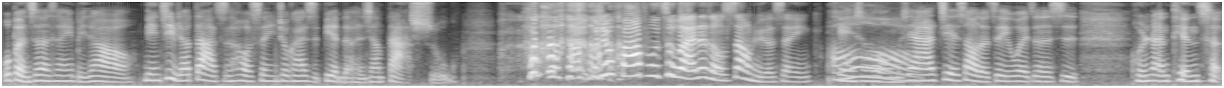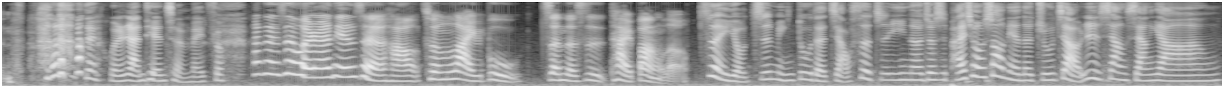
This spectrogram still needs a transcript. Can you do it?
我本身的声音比较年纪比较大之后，声音就开始变得很像大叔，我就发不出来那种少女的声音。跟你说，我们现在介绍的这一位真的是浑然天成，对，浑然天成，没错，他真的是浑然天成。好，春赖部。真的是太棒了！最有知名度的角色之一呢，就是《排球少年》的主角日向翔阳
